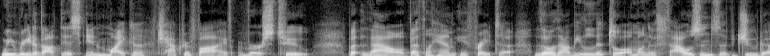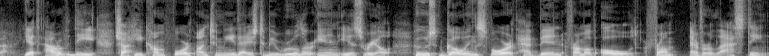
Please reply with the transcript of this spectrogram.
We read about this in Micah chapter 5, verse 2. But thou, Bethlehem Ephratah, though thou be little among the thousands of Judah, yet out of thee shall he come forth unto me that is to be ruler in Israel, whose goings forth have been from of old, from everlasting.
